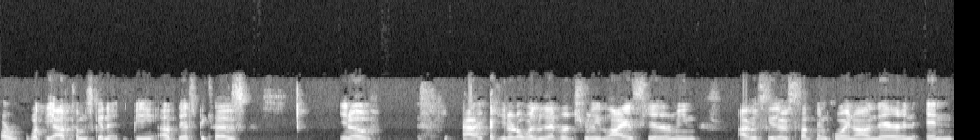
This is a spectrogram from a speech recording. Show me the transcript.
or what the outcome is going to be of this because you know I, you don't know where the leverage really lies here. I mean, obviously there's something going on there, and, and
